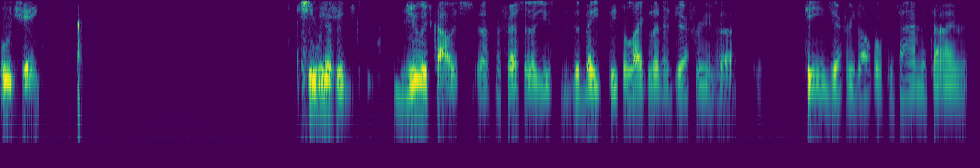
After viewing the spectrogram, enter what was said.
Who's she? She Who was just a Jewish college uh, professor that used to debate people like Leonard Jeffries, uh, King Jeffries' uncle from time to time.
